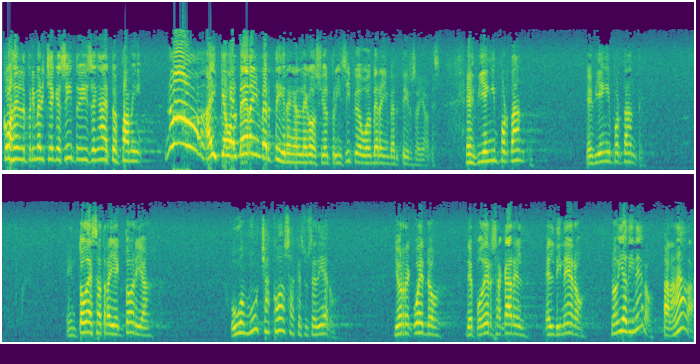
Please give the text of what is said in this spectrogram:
cogen el primer chequecito y dicen, ah, esto es para mí. No, hay que volver a invertir en el negocio, el principio de volver a invertir, señores. Es bien importante, es bien importante. En toda esa trayectoria hubo muchas cosas que sucedieron. Yo recuerdo de poder sacar el, el dinero no había dinero, para nada.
